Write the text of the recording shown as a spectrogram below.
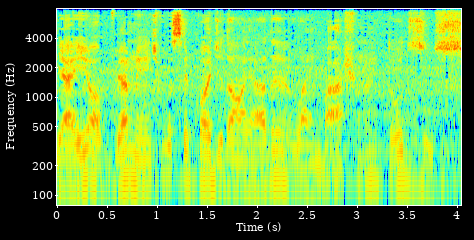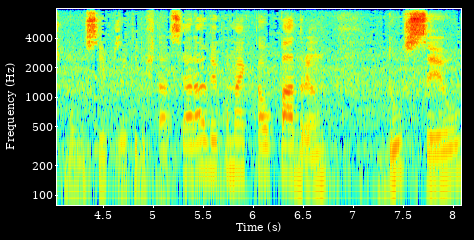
e aí, obviamente, você pode dar uma olhada lá embaixo, né, em todos os municípios aqui do estado do Ceará, ver como é que está o padrão do seu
